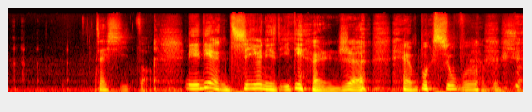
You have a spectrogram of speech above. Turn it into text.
再洗澡？你一定很气，因为你一定很热，很不舒服，很不爽。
